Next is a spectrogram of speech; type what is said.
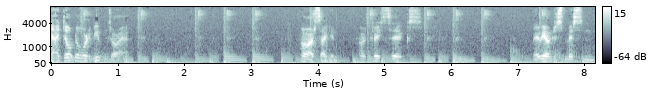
And I, don't know where the mutants are at. Hold on a second. Power 36. Maybe I'm just missing...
